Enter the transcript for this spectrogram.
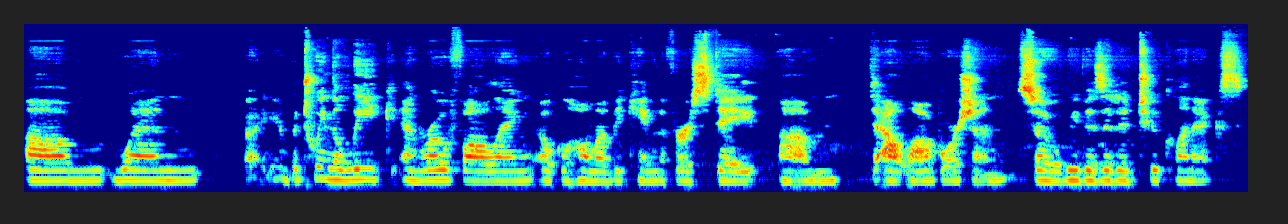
um, when uh, between the leak and Roe falling, Oklahoma became the first state um, to outlaw abortion. So we visited two clinics,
